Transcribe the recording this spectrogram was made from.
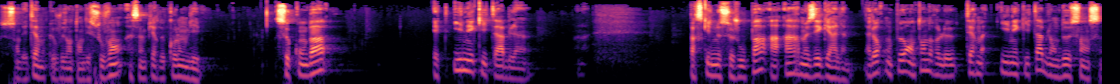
Ce sont des termes que vous entendez souvent à Saint-Pierre de Colombier. Ce combat est inéquitable parce qu'il ne se joue pas à armes égales. Alors on peut entendre le terme inéquitable en deux sens.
